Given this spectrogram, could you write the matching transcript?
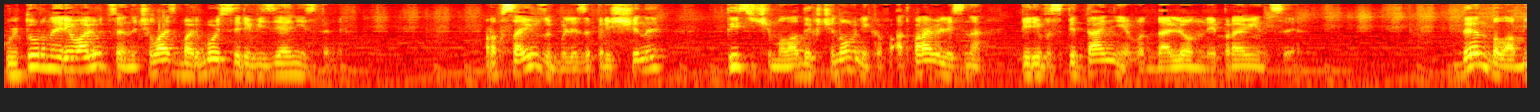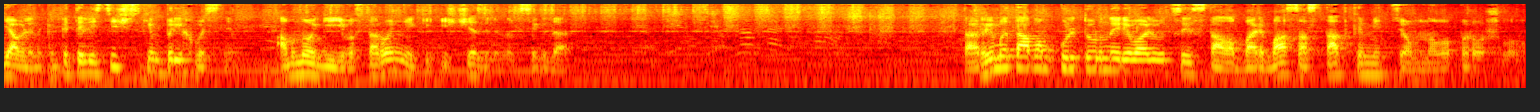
Культурная революция началась борьбой с ревизионистами. Профсоюзы были запрещены, тысячи молодых чиновников отправились на перевоспитание в отдаленные провинции. Дэн был объявлен капиталистическим прихвостнем, а многие его сторонники исчезли навсегда. Вторым этапом культурной революции стала борьба с остатками темного прошлого.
